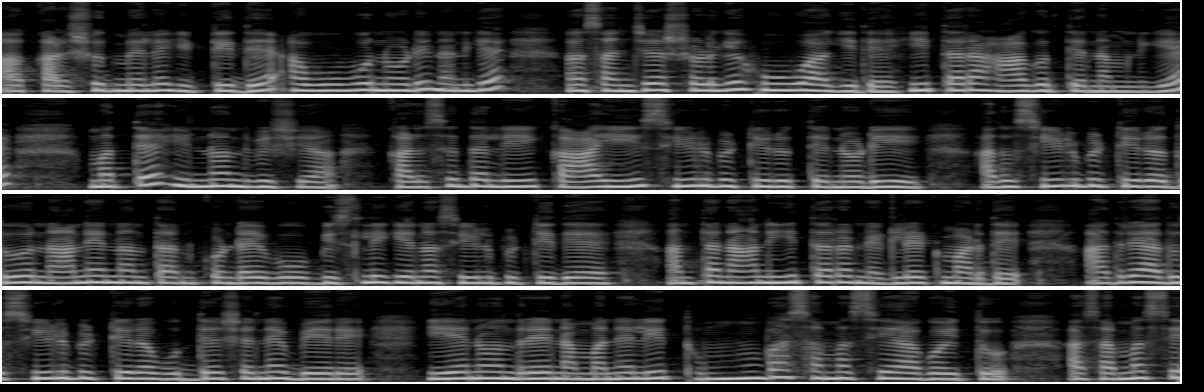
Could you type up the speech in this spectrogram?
ಆ, ಕಳಶದ ಮೇಲೆ ಇಟ್ಟಿದ್ದೆ. ಆ ಹೂವು ನೋಡಿ ನನಗೆ ಸಂಜೆ ಅಷ್ಟರೊಳಗೆ ಹೂವಾಗಿದೆ. ಈ ಥರ ಆಗುತ್ತೆ ನಮಗೆ ಮತ್ತು ಇನ್ನೊಂದು ವಿಷಯ, ಕಳಸದಲ್ಲಿ ಕಾಯಿ ಸೀಳ್ಬಿಟ್ಟಿರುತ್ತೆ ನೋಡಿ. ಅದು ಸೀಳ್ಬಿಟ್ಟಿರೋದು ನಾನೇನಂತ ಅಂದ್ಕೊಂಡೆ ಓ, ಬಿಸಿಲಿಗೇನೋ ಸೀಳ್ಬಿಟ್ಟಿದೆ ಅಂತ ನಾನು ಈ ಥರ ನೆಗ್ಲೆಕ್ಟ್ ಮಾಡಿದೆ. ಆದರೆ ಅದು ಸೀಳ್ಬಿಟ್ಟಿರೋ ಉದ್ದೇಶನೇ ಬೇರೆ. ಏನು ಅಂದರೆ ನಮ್ಮ ಮನೇಲಿ ತುಂಬ ಸಮಸ್ಯೆ ಆಗೋಯ್ತು. ಆ ಸಮಸ್ಯೆ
